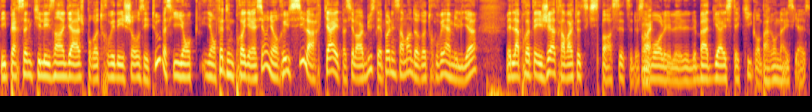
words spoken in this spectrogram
des personnes qui les engagent pour retrouver des choses et tout. Parce qu'ils ont, ils ont fait une progression. Ils ont réussi leur quête. Parce que leur but, c'était pas nécessairement de retrouver Amelia, mais de la protéger à travers tout ce qui se passait. De savoir les, les- les bad guys c'était qui comparé aux nice guys.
